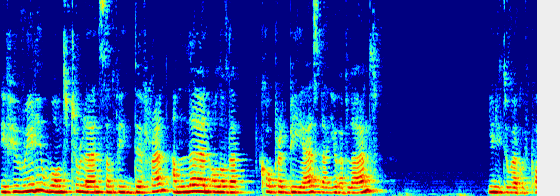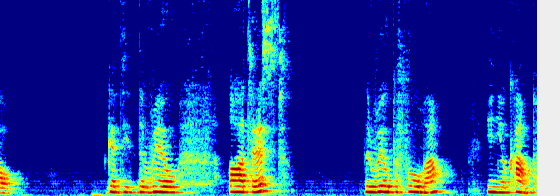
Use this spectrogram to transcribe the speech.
If you really want to learn something different and learn all of that corporate BS that you have learned you need to work with Paul. Get the, the real artist the real performer in your camp.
